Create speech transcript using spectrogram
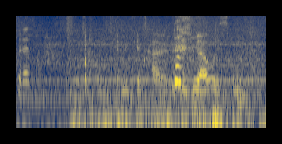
그래서 재밌게 잘 열심히 하고 있습니다.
